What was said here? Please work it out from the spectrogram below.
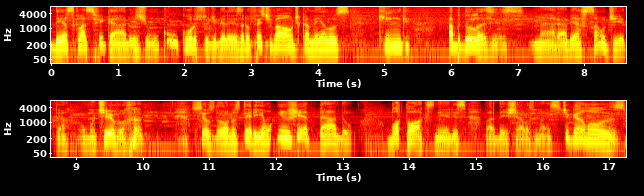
desclassificados de um concurso de beleza do Festival de Camelos King Abdulaziz, na Arábia Saudita. O motivo? Seus donos teriam injetado botox neles para deixá-los mais, digamos,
